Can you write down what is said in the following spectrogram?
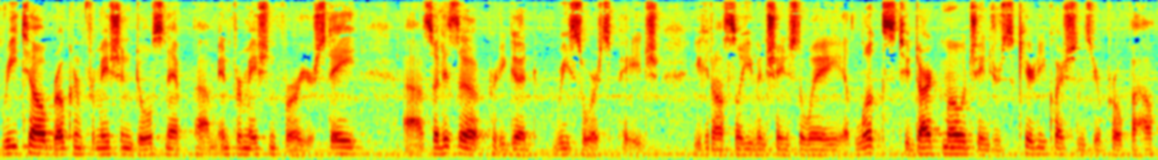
retail broker information, dual SNP um, information for your state. Uh, so it is a pretty good resource page. You can also even change the way it looks to dark mode, change your security questions, your profile,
